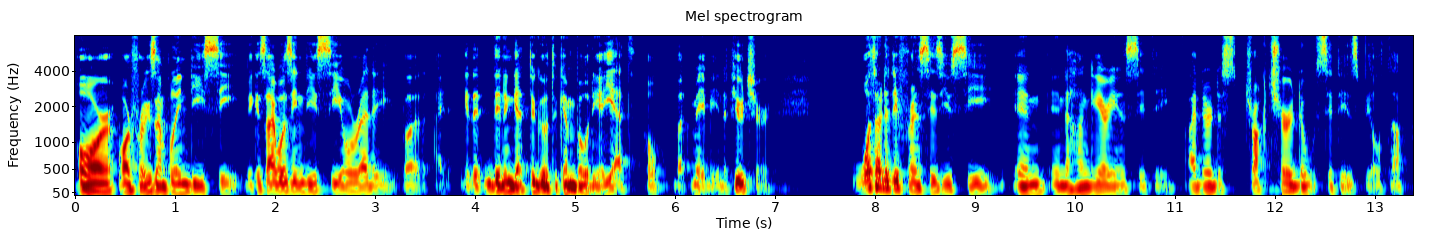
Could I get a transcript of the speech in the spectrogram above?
or or for example in DC? Because I was in DC already, but I didn't get to go to Cambodia yet. Hope, but maybe in the future what are the differences you see in in the Hungarian city? Either the structure the city is built up.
